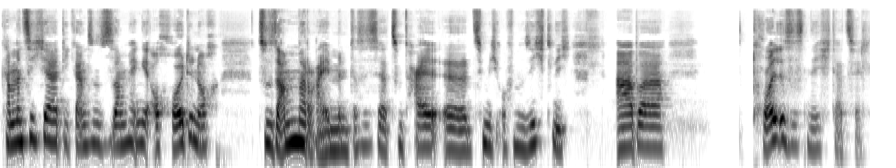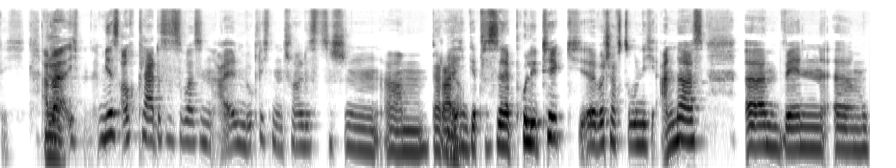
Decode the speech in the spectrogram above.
kann man sich ja die ganzen Zusammenhänge auch heute noch zusammenreimen. Das ist ja zum Teil äh, ziemlich offensichtlich. Aber toll ist es nicht tatsächlich. Aber ja. ich, mir ist auch klar, dass es sowas in allen möglichen journalistischen ähm, Bereichen ja. gibt. Das ist in der Politik, äh, Wirtschaft so nicht anders. Ähm, wenn ähm,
